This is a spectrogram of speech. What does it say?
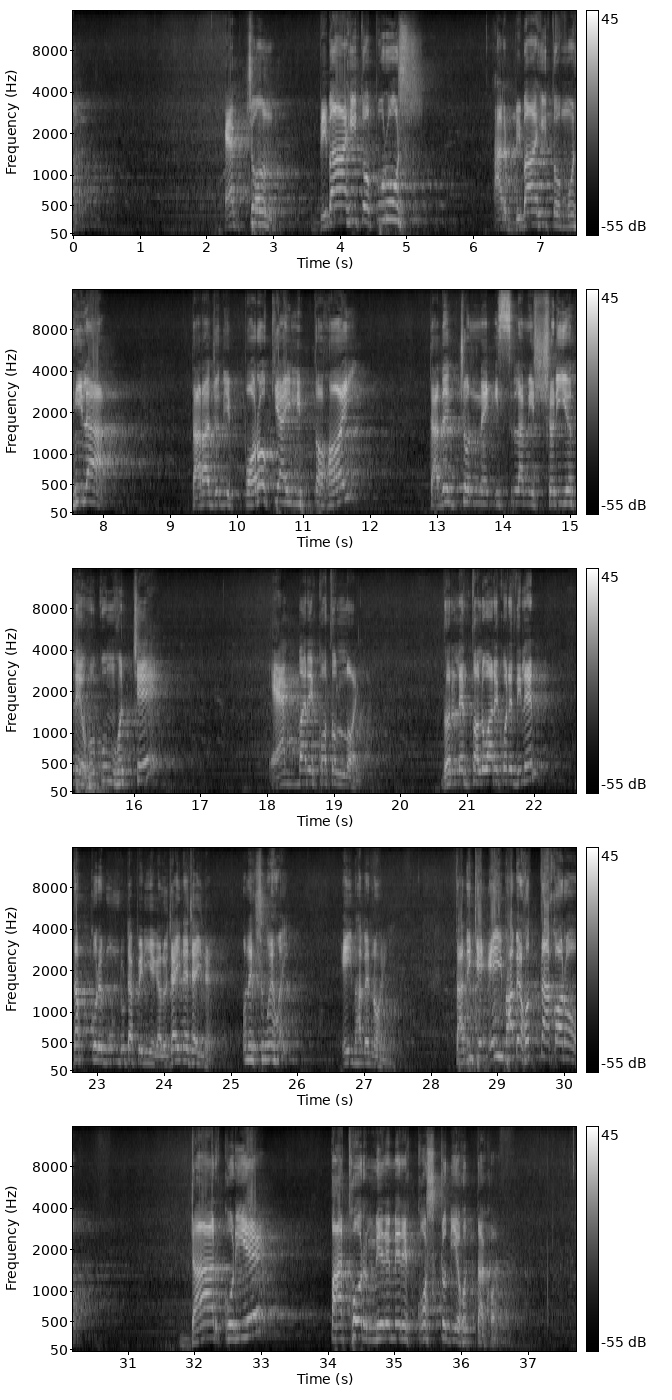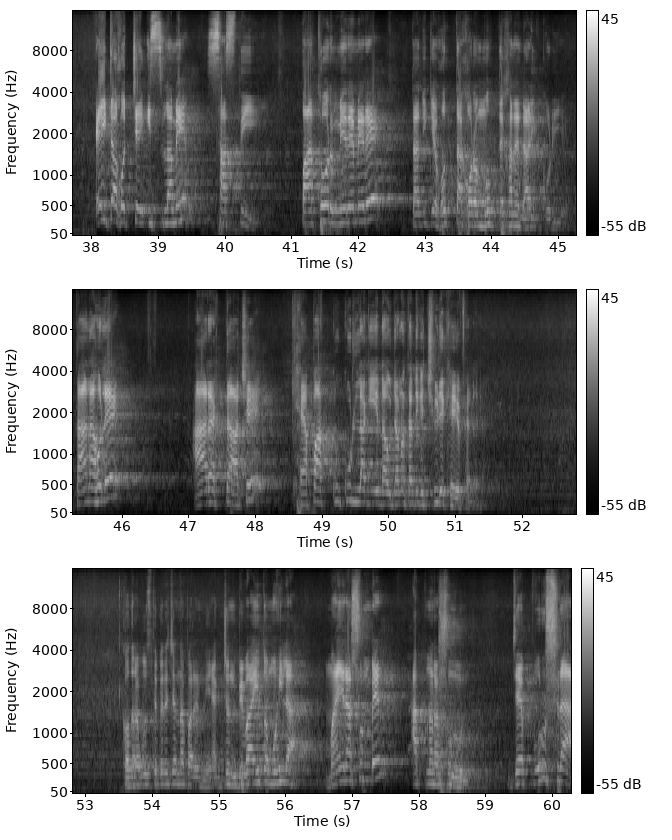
একজন বিবাহিত পুরুষ আর বিবাহিত মহিলা, তারা যদি পরকিয়ায় লিপ্ত হয়, তাদের জন্য ইসলামী শরীয়তে হুকুম হচ্ছে, একবারে কতল লয়। ধরলেন, তলোয়ারে করে দিলেন, দাপ করে মুন্ডুটা পেরিয়ে গেল, যাই না যাই না। অনেক সময় হয়। এইভাবে নয়। তাদেরকে এইভাবে হত্যা করো। দাঁড় করিয়ে পাথর মেরে মেরে কষ্ট দিয়ে হত্যা করো। এইটা হচ্ছে ইসলামের শাস্তি। পাথর মেরে মেরে তাদেরকে হত্যা করো, মধ্যেখানে দাঁড়িয়ে করিয়ে। তা না হলে আর একটা আছে, খ্যাপা কুকুর লাগিয়ে দাও যেন তাদেরকে ছিঁড়ে খেয়ে ফেলে। কথাটা বুঝতে পেরেছেন না পারেননি? একজন বিবাহিত মহিলা মায়েরা শুনবেন, আপনারা শুনুন। যে পুরুষরা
